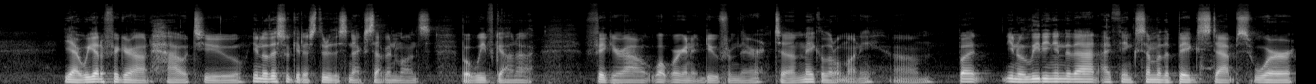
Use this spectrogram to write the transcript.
yeah, we got to figure out how to. You know, this will get us through this next seven months, but we've got to figure out what we're gonna do from there to make a little money. Um, but you know, leading into that, I think some of the big steps were.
